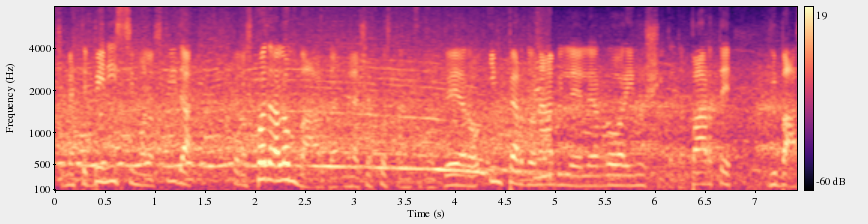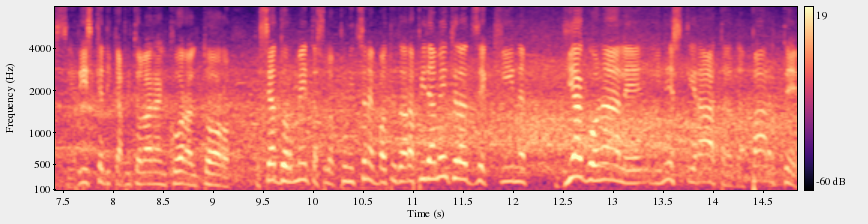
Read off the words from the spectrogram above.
ci mette benissimo la sfida per la squadra lombarda nella circostanza davvero imperdonabile l'errore in uscita da parte di Bassi, rischia di capitolare ancora il Toro che si addormenta sulla punizione battuta rapidamente da Zecchin, diagonale inestirata da parte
